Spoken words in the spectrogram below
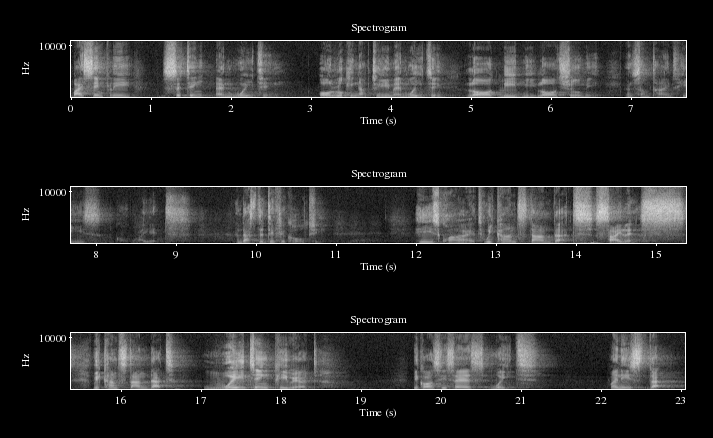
by simply sitting and waiting or looking up to Him and waiting. Lord, lead me. Lord, show me. And sometimes He's quiet. And that's the difficulty. He's quiet. We can't stand that silence. We can't stand that waiting period because He says, wait. When he's that,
